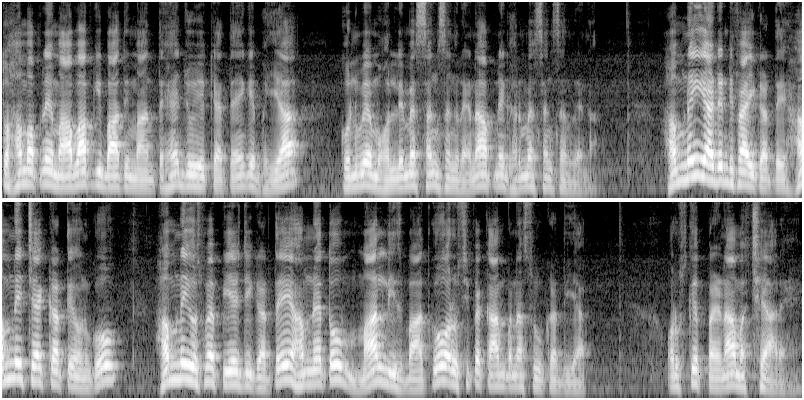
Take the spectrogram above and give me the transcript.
तो हम अपने माँ बाप की बात ही मानते हैं, जो ये कहते हैं कि भैया, कुनवे मोहल्ले में संग संग रहना, अपने घर में संग संग रहना। हम नहीं आइडेंटिफाई करते, हम नहीं चेक करते उनको हम नहीं उसमें पीएचडी करते, हमने तो मान ली इस बात को और उसी पर काम करना शुरू कर दिया। और उसके परिणाम अच्छे आ रहे हैं।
